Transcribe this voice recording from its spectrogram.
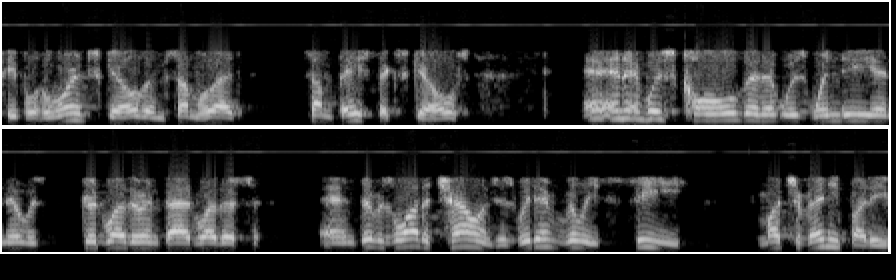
people who weren't skilled, and some who had some basic skills. And it was cold, and it was windy, and it was good weather and bad weather, and there was a lot of challenges. We didn't really see much of anybody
